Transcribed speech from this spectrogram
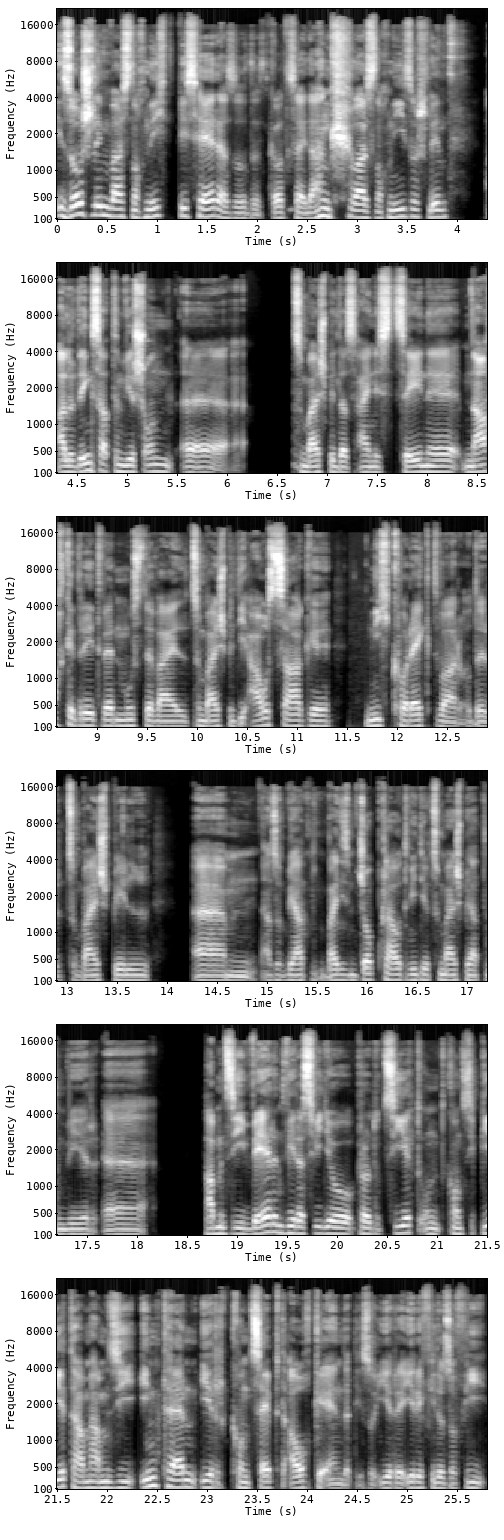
so schlimm war es noch nicht bisher, also das, Gott sei Dank war es noch nie so schlimm. Allerdings hatten wir schon äh, zum Beispiel, dass eine Szene nachgedreht werden musste, weil zum Beispiel die Aussage nicht korrekt war oder zum Beispiel ähm, also wir hatten bei diesem JobCloud-Video zum Beispiel hatten wir, äh, haben sie, während wir das Video produziert und konzipiert haben, haben sie intern ihr Konzept auch geändert, also ihre, ihre Philosophie.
